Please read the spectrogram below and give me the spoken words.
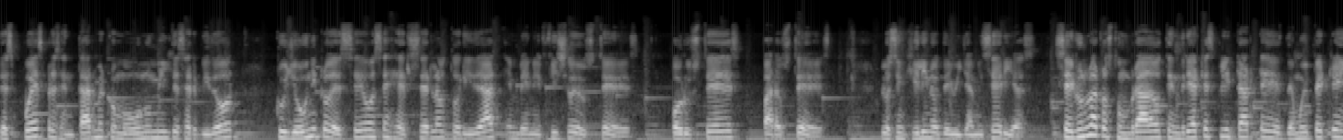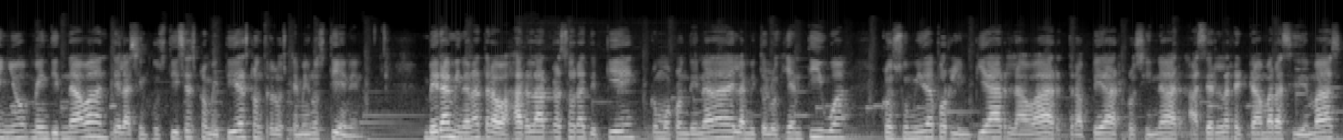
Después presentarme como un humilde servidor cuyo único deseo es ejercer la autoridad en beneficio de ustedes, por ustedes, para ustedes. los inquilinos de Villamiserias. Según lo acostumbrado, tendría que explicarte desde muy pequeño, me indignaba ante las injusticias cometidas contra los que menos tienen. Ver a mi nana trabajar a largas horas de pie, como condenada de la mitología antigua, consumida por limpiar, lavar, trapear, cocinar, hacer las recámaras y demás,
